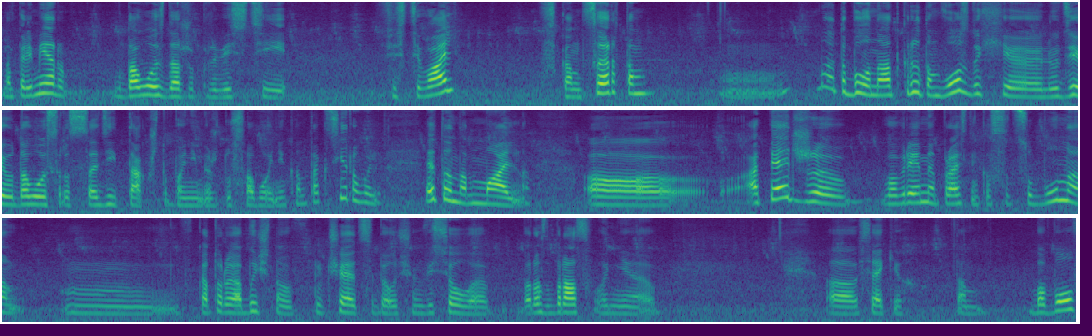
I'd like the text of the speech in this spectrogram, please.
Например, удалось даже провести фестиваль с концертом. Ну, это было на открытом воздухе, людей удалось рассадить так, чтобы они между собой не контактировали. Это нормально. А, опять же, во время праздника Сацубуна, в который обычно включает в себя очень веселое разбрасывание а, всяких там бобов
